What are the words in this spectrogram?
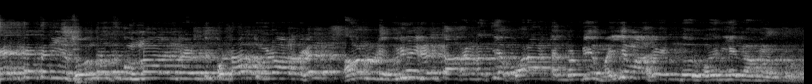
சரித்திரத்தை நீங்க சுதந்திரத்துக்கு முன்னால் என்று எடுத்துக்கொண்டால் தொழிலாளர்கள் அவர்களுடைய உரிமைகளுக்காக நடத்திய போராட்டங்களுடைய மையமாக இருந்த ஒரு பகுதியில் நாம் இருக்கிறோம்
